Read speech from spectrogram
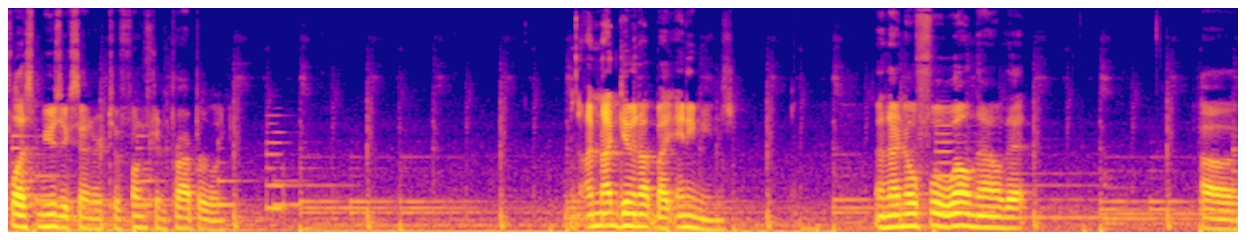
plus music center to function properly. I'm not giving up by any means. And I know full well now that uh,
